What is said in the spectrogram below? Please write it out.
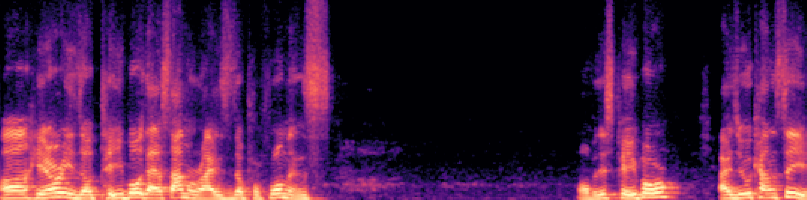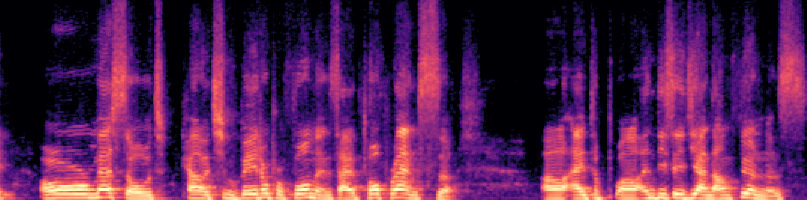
Uh, here is a table that summarizes the performance of this paper. As you can see, our method can achieve better performance at top ranks uh, at uh, NDCG and unfairness.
